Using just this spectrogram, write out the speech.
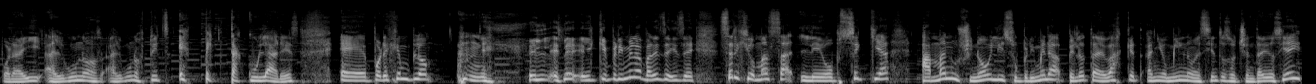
por ahí, algunos, algunos tweets espectaculares. Eh, por ejemplo, el, el- el que primero aparece dice, Sergio Massa le obsequia a Manu Ginóbili su primera pelota de básquet año 1982. Y ahí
